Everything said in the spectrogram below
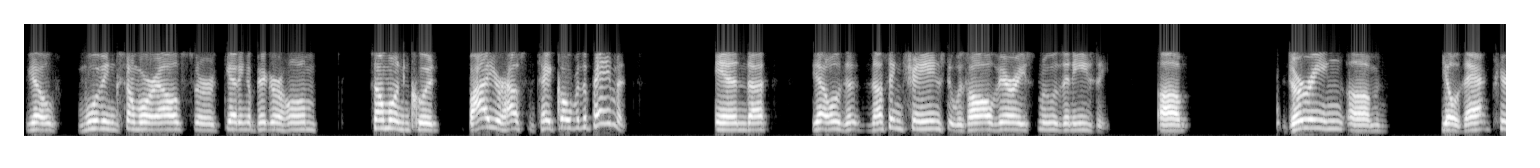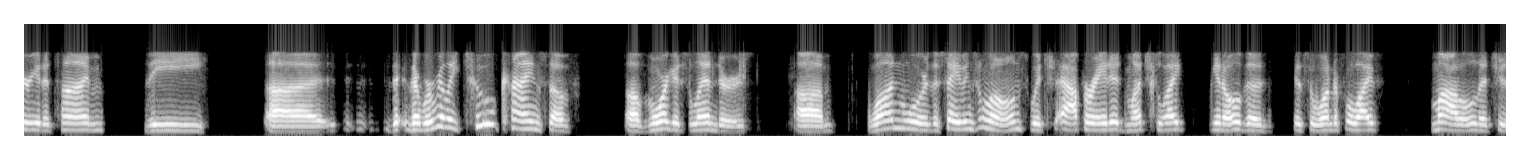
you know, moving somewhere else or getting a bigger home, someone could buy your house and take over the payments. And, uh, you know, the, nothing changed. It was all very smooth and easy. Um, during um, you know that period of time, the uh, th- there were really two kinds of of mortgage lenders. Um, one were the savings and loans, which operated much like you know the It's a Wonderful Life model that you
